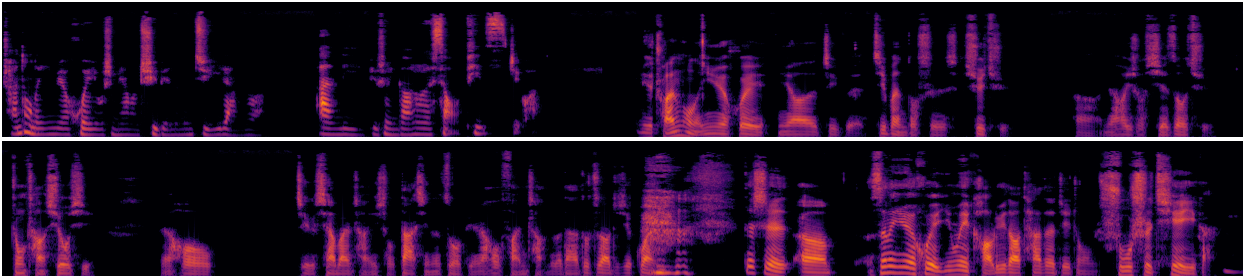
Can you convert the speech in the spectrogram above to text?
传统的音乐会有什么样的区别？能不能举一两个案例？比如说你刚刚说的小 piece 这块，你传统的音乐会，你要这个基本都是序曲啊，然后一首协奏曲，中场休息，然后这个下半场一首大型的作品，然后返场，对吧？大家都知道这些惯例。但是呃，森林音乐会因为考虑到它的这种舒适惬意感，嗯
